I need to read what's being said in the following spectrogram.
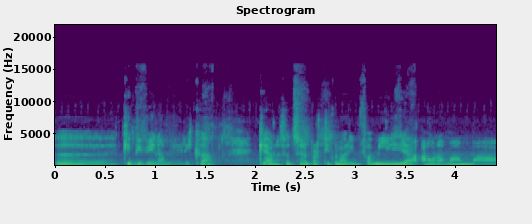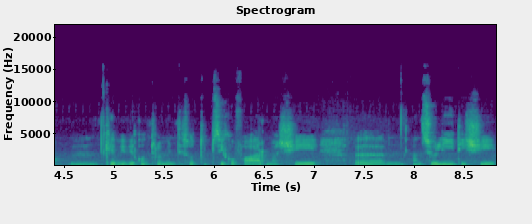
eh, che vive in America, che ha una situazione particolare in famiglia, ha una mamma mh, mm, che vive continuamente sotto psicofarmaci, eh, ansiolitici,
